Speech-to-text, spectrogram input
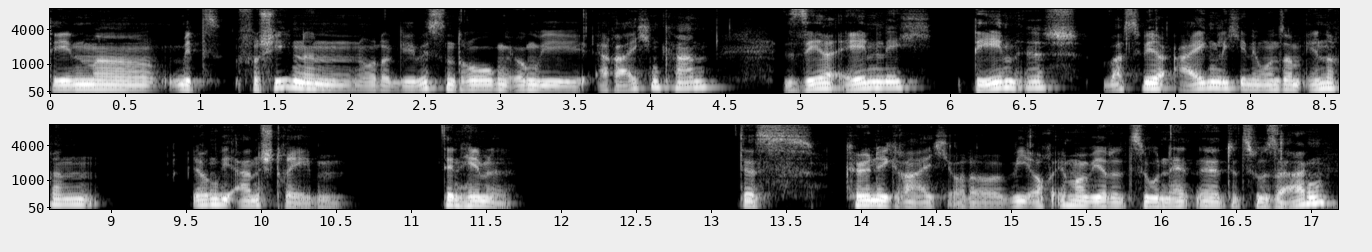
den man mit verschiedenen oder gewissen Drogen irgendwie erreichen kann, sehr ähnlich dem ist, was wir eigentlich in unserem Inneren irgendwie anstreben. Den Himmel. Das Königreich oder wie auch immer wir dazu, äh, dazu sagen.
